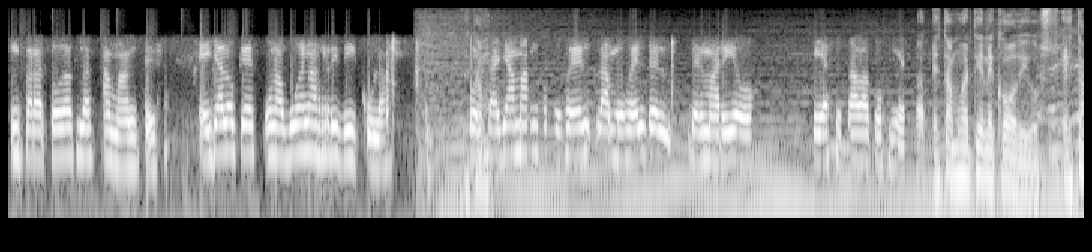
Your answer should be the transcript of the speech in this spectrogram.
y para todas las amantes. Ella lo que es una buena ridícula. Por estar llamando mujer, la mujer del, del marido que ella se estaba cogiendo. Esta mujer tiene códigos. Esta,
